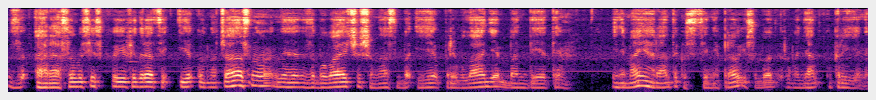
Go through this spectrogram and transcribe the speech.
з агресором Російської Федерації і одночасно не забуваючи, що в нас є при владі бандити і немає гаранта конституційних прав і свобод громадян України.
